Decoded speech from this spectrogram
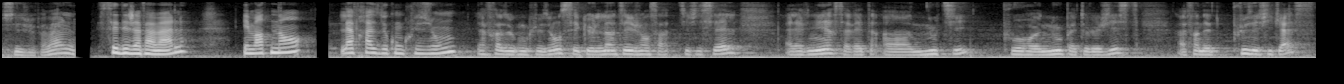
c'est déjà pas mal. C'est déjà pas mal. Et maintenant, la phrase de conclusion. La phrase de conclusion, c'est que l'intelligence artificielle, à l'avenir, ça va être un outil pour nous pathologistes afin d'être plus efficace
